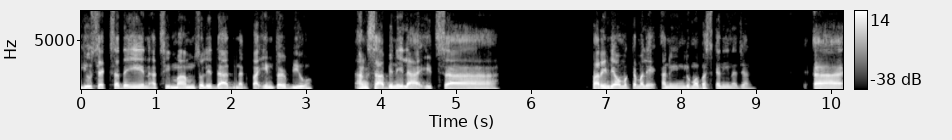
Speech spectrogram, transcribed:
Yusek Sadain at si Ma'am Soledad nagpa-interview. Ang sabi nila, it's uh, para hindi ako magkamali, ano yung lumabas kanina dyan? Uh,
